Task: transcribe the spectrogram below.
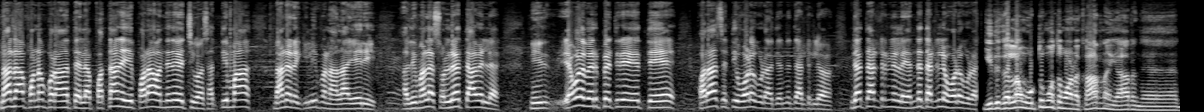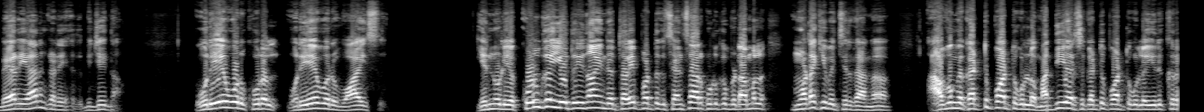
என்ன தான் பண்ண போறாங்க தெரியல. பத்தாம் தேதி படம் வந்தே வச்சுக்கோ சத்தியமா பேனரை கிளி பண்ணலாம் ஏறி. அதுக்கு மேல சொல்லவே தேவையில்லை. நீ எவ்வளவு வெறுப்பேற்றி ஏற்று பராசக்தி ஓடக்கூடாது எந்த தேட்டர்லையும் இந்த தேட்டர்ல இல்லை எந்த தேட்டர்லையும் ஓடக்கூடாது. இதுக்கெல்லாம் ஒட்டுமொத்தமான காரணம் யாருங்க? வேற யாரும் கிடையாது. விஜய் தான். ஒரே ஒரு குரல் ஒரே ஒரு வாய்ஸ் என்னுடைய கொள்கை எதிரி தான் இந்த திரைப்படத்துக்கு சென்சார் கொடுக்க விடாமல் முடக்கி வச்சிருக்காங்க. அவங்க கட்டுப்பாட்டுக்குள்ள மத்திய அரசு கட்டுப்பாட்டுக்குள்ள இருக்கிற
